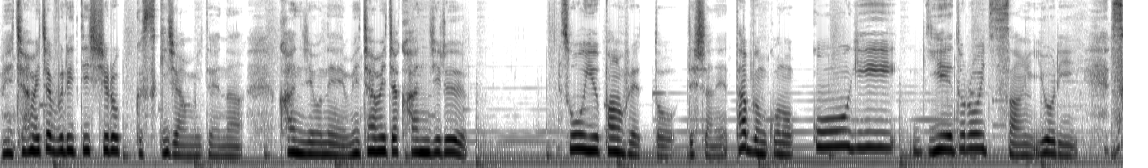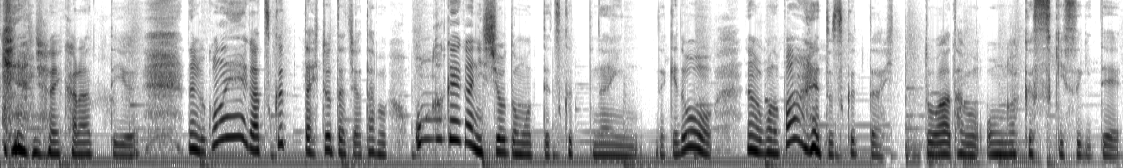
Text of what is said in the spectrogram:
めちゃめちゃブリティッシュロック好きじゃんみたいな感じをねめちゃめちゃ感じるそういうパンフレットでしたね。多分このコーギギエドロイツさんより好きなんじゃないかなっていう。なんかこの映画作った人たちは多分音楽映画にしようと思って作ってないんだけどなんかこのパンフレット作った人は多分音楽好きすぎて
